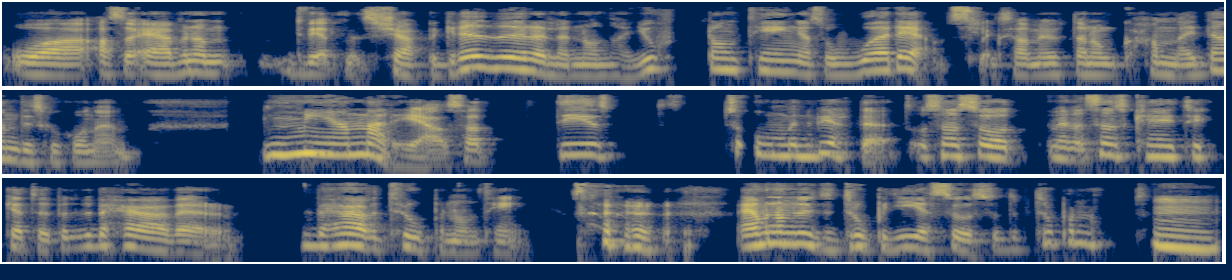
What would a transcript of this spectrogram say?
Och alltså även om du vet, man köper grejer eller någon har gjort någonting, alltså what else, liksom, utan att hamna i den diskussionen. Menar det, alltså att det är så omedvetet. Och sen så, sen så kan jag ju tycka typ att vi behöver, vi behöver tro på någonting. Även om du inte tror på Jesus, så du tror på något. Mm.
